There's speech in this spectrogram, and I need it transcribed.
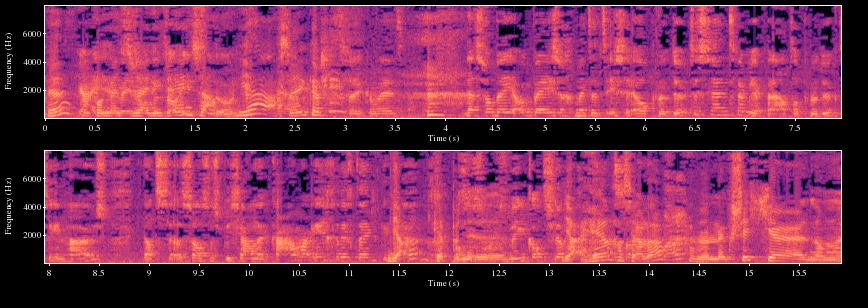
Ja, ja mensen zijn niet eenzaam. Ja, zeker. Zeker weten. Nou, zo ben je ook bezig met het Israël Productencentrum. Je hebt een aantal producten in huis. Je had zelfs een speciale kamer ingericht, denk ik. Ja, ik heb een, een soort eh, winkeltje. Ja, heel gezellig. Een leuk zitje en dan uh,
